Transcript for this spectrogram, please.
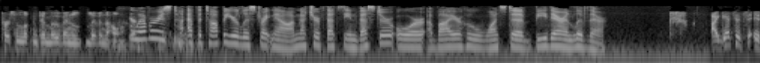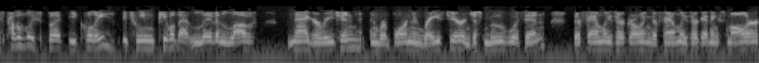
person looking to move and live in the home? Here? Whoever is t- at the top of your list right now. I'm not sure if that's the investor or a buyer who wants to be there and live there. I guess it's it's probably split equally between people that live and love Niagara region and were born and raised here and just move within. Their families are growing. Their families are getting smaller.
